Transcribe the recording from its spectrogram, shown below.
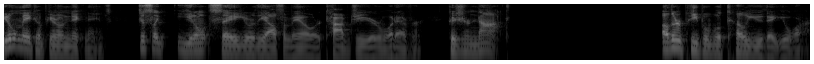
You don't make up your own nicknames. Just like you don't say you're the alpha male or top G or whatever, because you're not. Other people will tell you that you are.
